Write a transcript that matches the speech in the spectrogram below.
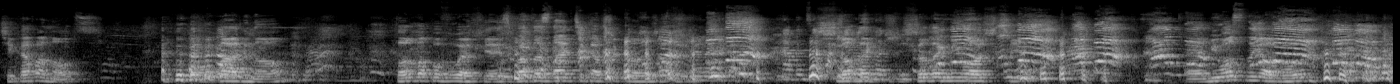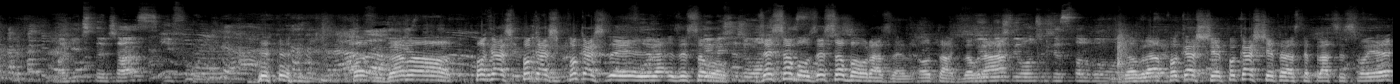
Ciekawa noc. Bagno. Torba po WF-ie. Jest chyba z najciekawszych kolorów. Nawet zapach nie Środek, roznosi. środek miłości. E, miłosny jogurt. Magiczny czas i fuj. Po, brawo. Pokaż, pokaż, pokaż ra- ze sobą. Ze sobą, ze sobą razem. O tak, Moje dobra. myśli łączy się z torbą. Dobra, pokażcie, pokażcie teraz te prace swoje,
